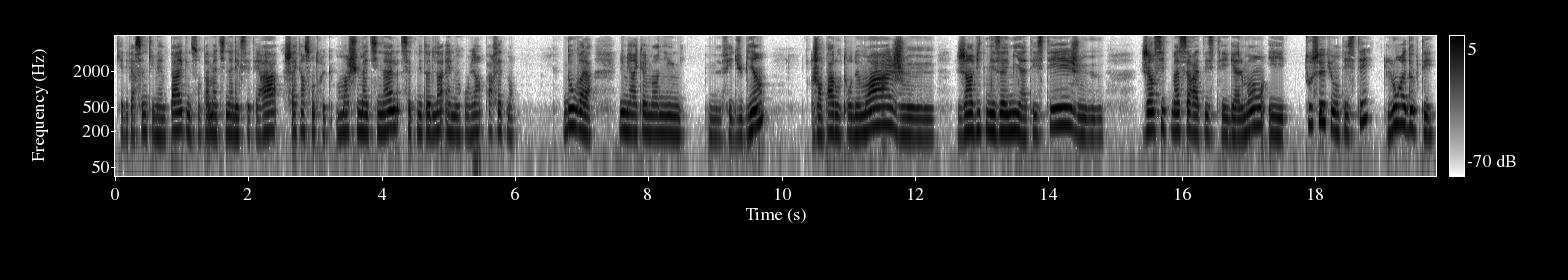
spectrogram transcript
qu'il y a des personnes qui n'aiment pas, qui ne sont pas matinales, etc. Chacun son truc. Moi, je suis matinale, cette méthode-là, elle me convient parfaitement. Donc voilà, le Miracle Morning me fait du bien. J'en parle autour de moi, je j'invite mes amis à tester, je j'incite ma sœur à tester également et tous ceux qui ont testé l'ont adopté.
